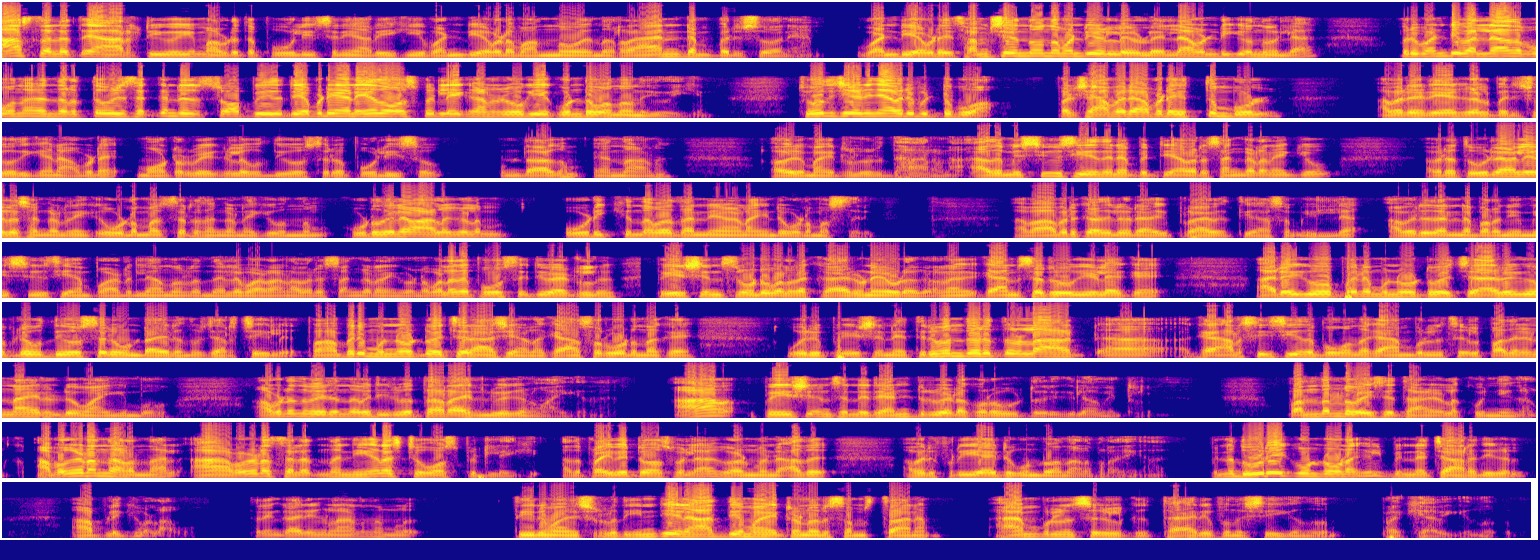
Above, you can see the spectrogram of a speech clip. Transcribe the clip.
ആ സ്ഥലത്തെ ആർ ടി ഒയും അവിടുത്തെ പോലീസിനെ അറിയിക്കുക വണ്ടി അവിടെ വന്നോ എന്ന് റാൻഡം പരിശോധനയാണ്. വണ്ടി അവിടെ സംശയം തോന്നുന്ന വണ്ടികളേ ഉള്ളൂ എല്ലാ വണ്ടിക്കൊന്നുമില്ല. ഒരു വണ്ടി വല്ലാതെ പോകുന്ന നിർത്ത ഒരു സെക്കൻഡ് സ്റ്റോപ്പ് ചെയ്തിട്ട് എവിടെയാണ് ഏത് ഹോസ്പിറ്റലിലേക്കാണ് രോഗിയെ കൊണ്ടുവന്നതെന്ന് ചോദിക്കും. ചോദിച്ചു കഴിഞ്ഞാൽ അവർ വിട്ടുപോകാം പക്ഷേ അവർ അവിടെ എത്തുമ്പോൾ അവരെ രേഖകൾ പരിശോധിക്കാൻ അവിടെ മോട്ടോർ വെഹിക്കിളിലെ ഉദ്യോഗസ്ഥരോ പോലീസോ ഉണ്ടാകും എന്നാണ് അവരുമായിട്ടുള്ളൊരു ധാരണ. അത് മിസ്യൂസ് ചെയ്യുന്നതിനെ പറ്റി അവരുടെ സംഘടനയ്ക്കോ അവരുടെ തൊഴിലാളികളുടെ സംഘടനയ്ക്ക് ഉടമസ്ഥരുടെ സംഘടനയ്ക്ക് ഒന്നും കൂടുതലും ആളുകളും ഓടിക്കുന്നവർ തന്നെയാണ് അതിന്റെ ഉടമസ്ഥരും. അപ്പോൾ അവർക്ക് അതിലൊരു അഭിപ്രായ വ്യത്യാസം ഇല്ല. അവർ തന്നെ പറഞ്ഞു മിസ്യൂസ് ചെയ്യാൻ പാടില്ല എന്നുള്ള നിലപാടാണ് അവരുടെ സംഘടനയ്ക്കുണ്ട്. വളരെ പോസിറ്റീവായിട്ടുള്ള പേഷ്യൻസിനോട് വളരെ കാരുണയോടെ കാരണം ക്യാൻസർ രോഗികളെയൊക്കെ ആരോഗ്യവകുപ്പിനെ മുന്നോട്ട് വെച്ച ആരോഗ്യവകുപ്പിലെ ഉദ്യോഗസ്ഥരും ഉണ്ടായിരുന്നു ചർച്ചയിൽ. അപ്പോൾ അവർ മുന്നോട്ട് വെച്ച ഒരു ആശയമാണ്. കാസർഗോഡ് നിന്നൊക്കെ ഒരു പേഷ്യനെ തിരുവനന്തപുരത്തുള്ള ആർ സി സിയിൽ നിന്ന് പോകുന്ന ആംബുലൻസുകൾ പതിനെണ്ണായിരം രൂപ വാങ്ങിക്കുമ്പോൾ അവിടെ നിന്ന് വരുന്നവർ ഇരുപത്താറായിരം രൂപയാണ് വാങ്ങിക്കുന്നത്. ആ പേഷ്യൻസിന് രണ്ട് രൂപയുടെ കുറവ് കിട്ടും ഒരു കിലോമീറ്ററിൽ. പന്ത്രണ്ട് വയസ്സിൽ താഴെയുള്ള കുഞ്ഞുങ്ങൾക്ക്. അപകടം നടന്നാൽ ആ അപകട സ്ഥലത്ത് നിന്ന് നിയറസ്റ്റ് ഹോസ്പിറ്റലിലേക്ക് അത് പ്രൈവറ്റ് ഹോസ്പിറ്റലാണ് ഗവൺമെന്റ് അത് അവർ ഫ്രീ ആയിട്ട് കൊണ്ടുവന്നാണ് പറയുന്നത്. പിന്നെ ദൂരേക്ക് കൊണ്ടുപോകണമെങ്കിൽ പിന്നെ ചാർജുകൾ ആപ്ലിക്കബിൾ ആവും. ഇത്തരം കാര്യങ്ങളാണ് നമ്മൾ തീരുമാനിച്ചിട്ടുള്ളത്. ഇന്ത്യയിൽ ആദ്യമായിട്ടാണ് ഒരു സംസ്ഥാനം ആംബുലൻസുകൾക്ക് താരിഫ് നിശ്ചയിക്കുന്നതും പ്രഖ്യാപിക്കുന്നതും.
